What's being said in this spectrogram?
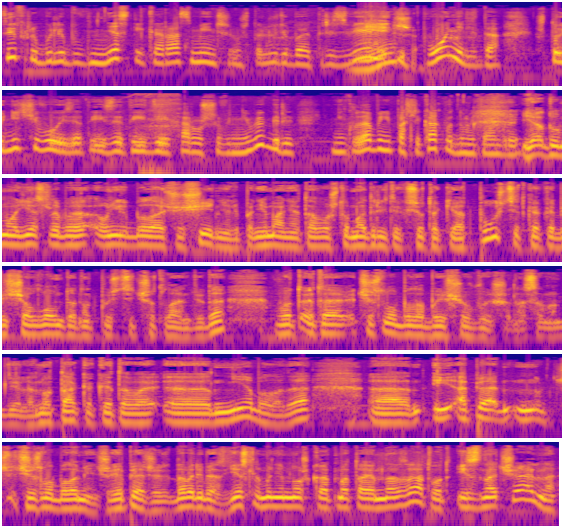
цифры были бы в несколько раз меньше, потому что люди бы отрезвели меньше? и поняли, да, что ничего из этой, из этой идеи хорошего не выгорит, никуда бы не пошли. Как вы думаете, Андрей? Я думаю, если бы у них было ощущение или понимание того, что Мадрид их все-таки отпустит, как обещал Лондон отпустить Шотландию, да, вот это число было бы еще выше на самом деле. Но так как этого э, не было, да, э, и опять ну, число было меньше. И опять же, давай, ребят, если мы немножко отмотаем назад, вот изначально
